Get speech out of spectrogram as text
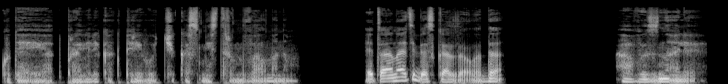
куда ее отправили как переводчика с мистером Валманом. Это она тебе сказала, да? А вы знали,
